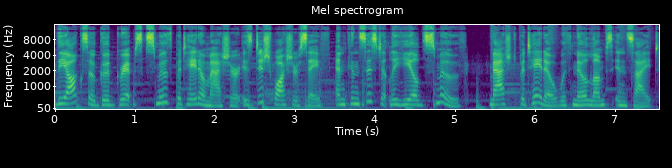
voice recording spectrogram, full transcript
The OXO Good Grips Smooth Potato Masher is dishwasher safe and consistently yields smooth, mashed potato with no lumps in sight.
